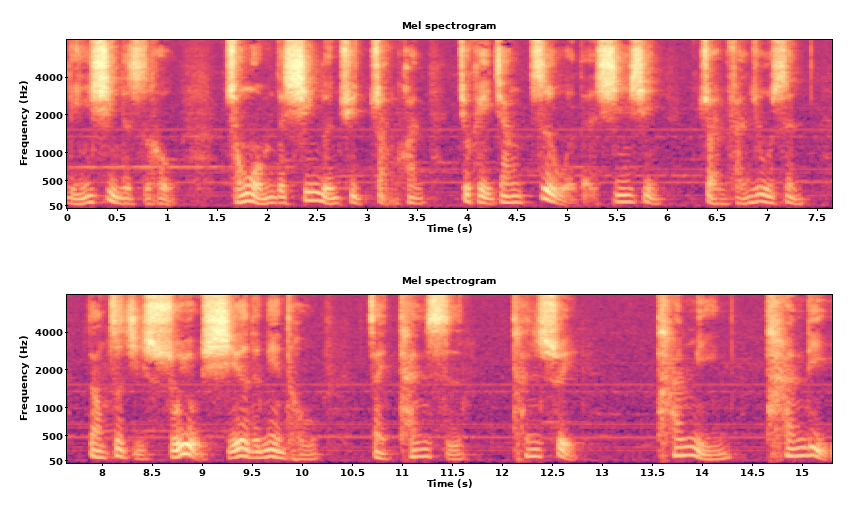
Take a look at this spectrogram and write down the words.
灵性的时候，从我们的心轮去转换，就可以将自我的心性转凡入圣，让自己所有邪恶的念头，在贪食、贪睡、贪名、贪利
